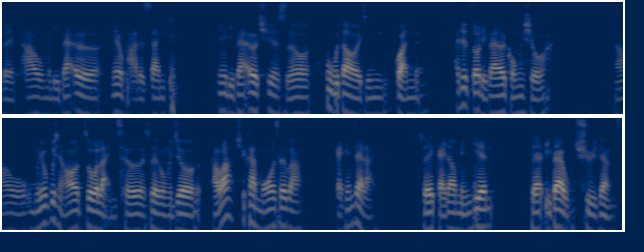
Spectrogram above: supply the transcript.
对，爬我们礼拜二没有爬的山，因为礼拜二去的时候步道已经关了，他就走礼拜二公休。然后我们又不想要坐缆车，所以我们就好吧，去看摩托车吧，改天再来。所以改到明天，礼礼拜五去这样子。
